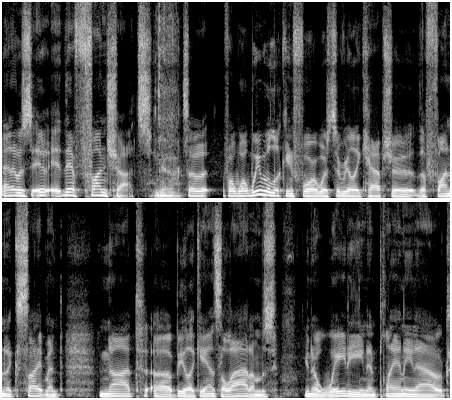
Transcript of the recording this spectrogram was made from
and it was it, it, they're fun shots. Yeah. So for what we were looking for was to really capture the fun and excitement, not uh, be like Ansel Adams, you know, waiting and planning out,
